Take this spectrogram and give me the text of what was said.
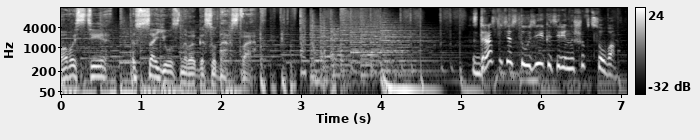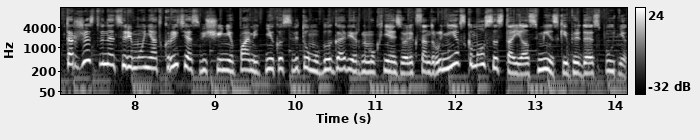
Новости союзного государства. Здравствуйте, студия Екатерина Шевцова. Торжественная церемония открытия освящения памятника святому благоверному князю Александру Невскому состоялась в Минске, передает «Спутник».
